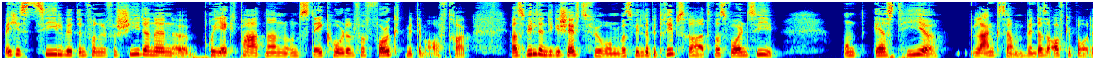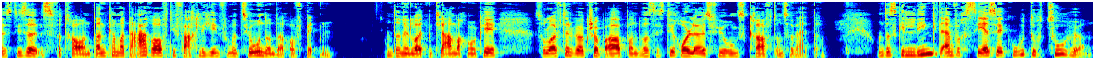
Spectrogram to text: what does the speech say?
welches Ziel wird denn von den verschiedenen äh, Projektpartnern und Stakeholdern verfolgt mit dem Auftrag? Was will denn die Geschäftsführung? Was will der Betriebsrat? Was wollen Sie? Und erst hier langsam, wenn das aufgebaut ist, dieses Vertrauen, dann kann man darauf die fachliche Information dann darauf betten und dann den Leuten klar machen, okay, so läuft ein Workshop ab und was ist die Rolle als Führungskraft und so weiter. Und das gelingt einfach sehr, sehr gut durch Zuhören.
